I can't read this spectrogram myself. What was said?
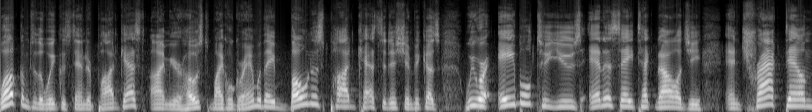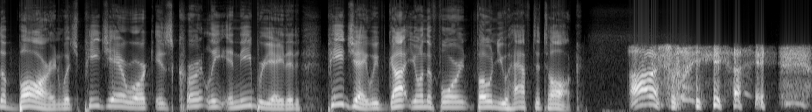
Welcome to the Weekly Standard Podcast. I'm your host, Michael Graham, with a bonus podcast edition because we were able to use NSA technology and track down the bar in which PJ O'Rourke is currently inebriated. PJ, we've got you on the phone. You have to talk. Honestly,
